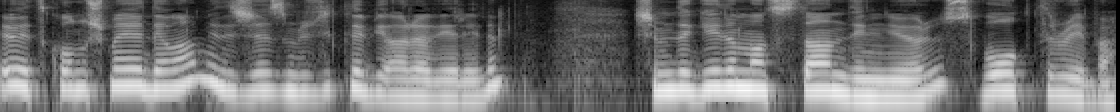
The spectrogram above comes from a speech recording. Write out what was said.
Evet konuşmaya devam edeceğiz. Müzikle bir ara verelim. Şimdi Gilmots'tan dinliyoruz. Walk the River.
